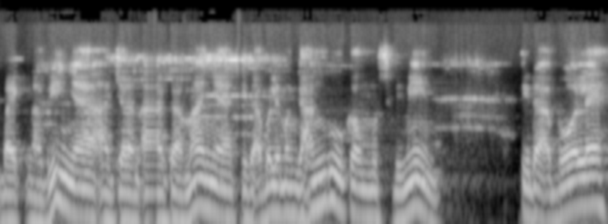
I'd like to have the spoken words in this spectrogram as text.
baik nabinya, ajaran agamanya, tidak boleh mengganggu kaum muslimin, tidak boleh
